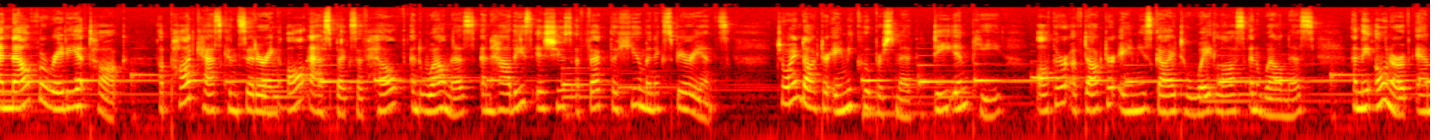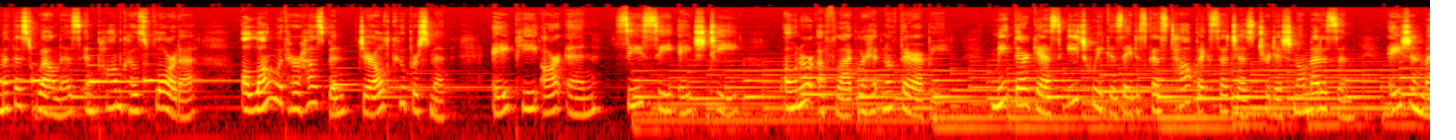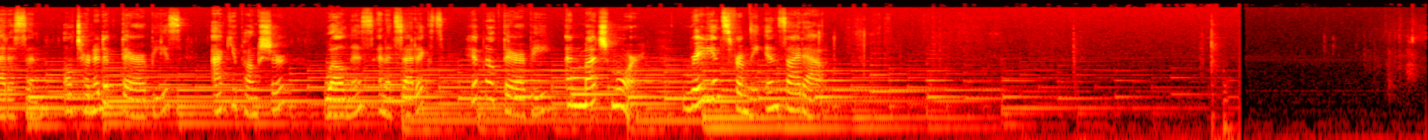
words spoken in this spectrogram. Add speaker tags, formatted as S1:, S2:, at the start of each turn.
S1: And now for Radiant Talk, a podcast considering all aspects of health and wellness and how these issues affect the human experience. Join Dr. Amy Coopersmith, DNP, author of Dr. Amy's Guide to Weight Loss and Wellness, and the owner of Amethyst Wellness in Palm Coast, Florida, along with her husband, Gerald Coopersmith, APRN CCHT, owner of Flagler Hypnotherapy. Meet their guests each week as they discuss topics such as traditional medicine, Asian medicine, alternative therapies, acupuncture, wellness and aesthetics, hypnotherapy, and much more. Radiance from the inside out.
